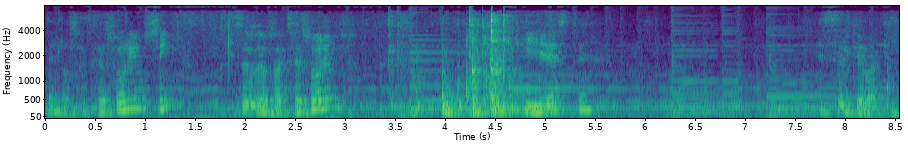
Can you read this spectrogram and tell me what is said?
de los accesorios, sí. Este es el de los accesorios. Y este es el que va aquí.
